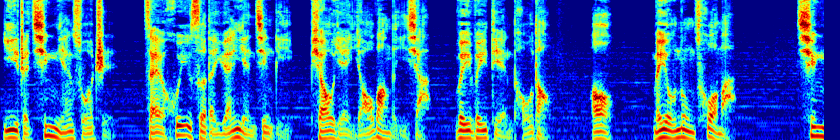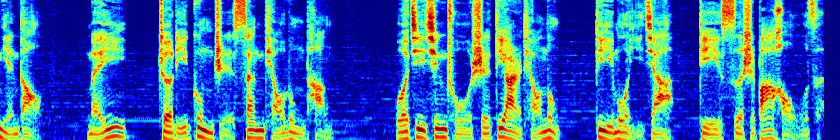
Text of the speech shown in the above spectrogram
依着青年所指，在灰色的圆眼镜里飘眼遥望了一下，微微点头道：“哦，没有弄错吗？”青年道：“没，这里共指三条弄堂，我记清楚是第二条弄地末一家第四十八号屋子。”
